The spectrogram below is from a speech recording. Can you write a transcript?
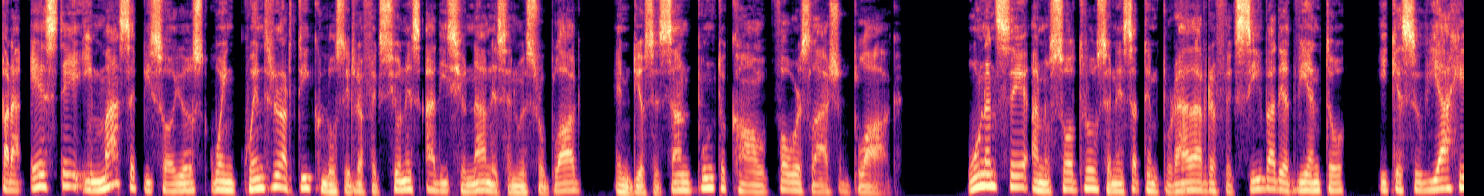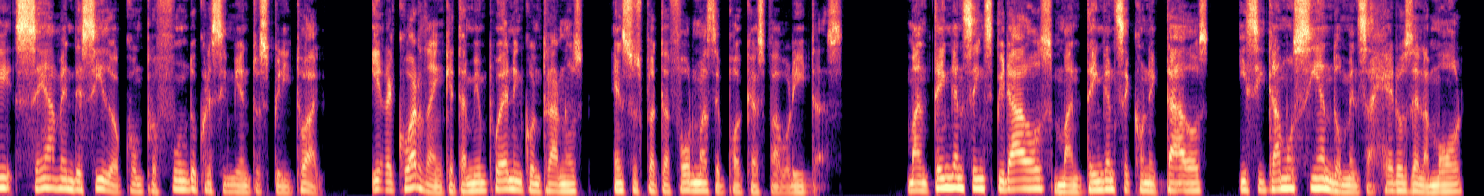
para este y más episodios o encuentren artículos y reflexiones adicionales en nuestro blog en diocesan.com forward slash blog. Únanse a nosotros en esta temporada reflexiva de Adviento y que su viaje sea bendecido con profundo crecimiento espiritual. Y recuerden que también pueden encontrarnos en sus plataformas de podcast favoritas. Manténganse inspirados, manténganse conectados y sigamos siendo mensajeros del amor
